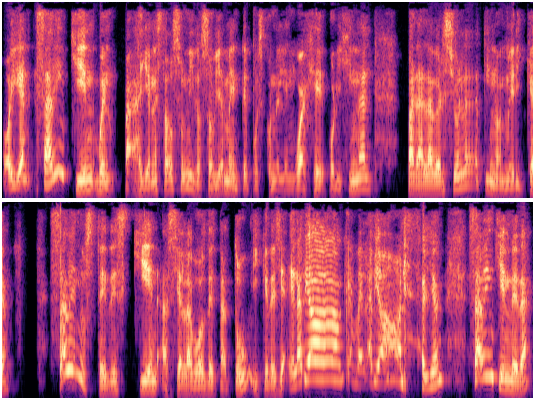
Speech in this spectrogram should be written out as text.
Oigan, ¿saben quién? Bueno, allá en Estados Unidos, obviamente, pues con el lenguaje original. Para la versión Latinoamérica, ¿Saben ustedes quién hacía la voz de Tatú y que decía, el avión, que el avión, el avión? ¿Saben quién era?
